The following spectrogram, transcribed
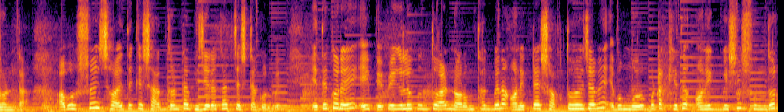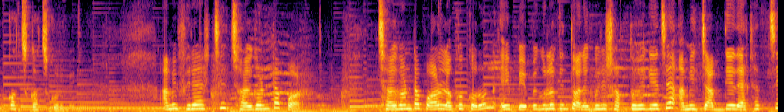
ঘণ্টা। অবশ্যই ছয় থেকে সাত ঘণ্টা ভিজিয়ে রাখার চেষ্টা করবেন। এতে করে এই পেঁপেগুলো কিন্তু আর নরম থাকবে না, অনেকটাই শক্ত হয়ে যাবে এবং মোরব্বটা খেতে অনেক বেশি সুন্দর কচকচ করবে। আমি ফিরে আসছি ছয় ঘণ্টা পর। ছয় ঘণ্টা পর লক্ষ্য করুন, এই পেঁপেগুলো কিন্তু অনেক বেশি শক্ত হয়ে গিয়েছে। আমি চাপ দিয়ে দেখাচ্ছি,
